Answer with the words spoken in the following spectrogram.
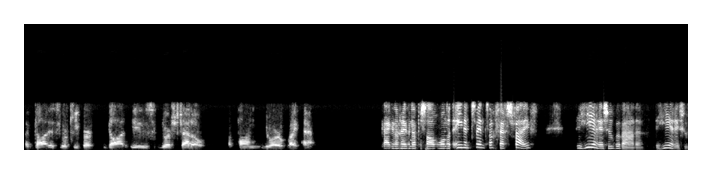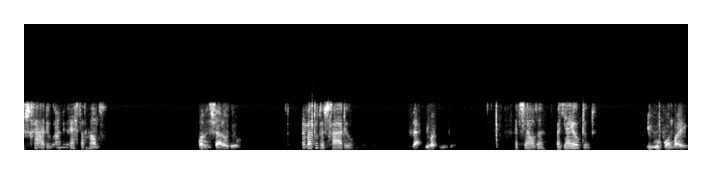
That God is your keeper, God is your shadow upon your right hand. Kijken nog even naar Psalm 121, vers 5. De Heer is uw bewaarder, de Heer is uw schaduw aan uw rechterhand. What does a shadow do? En wat doet een schaduw? Exactly what you do. Hetzelfde wat jij ook doet. You move one way,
